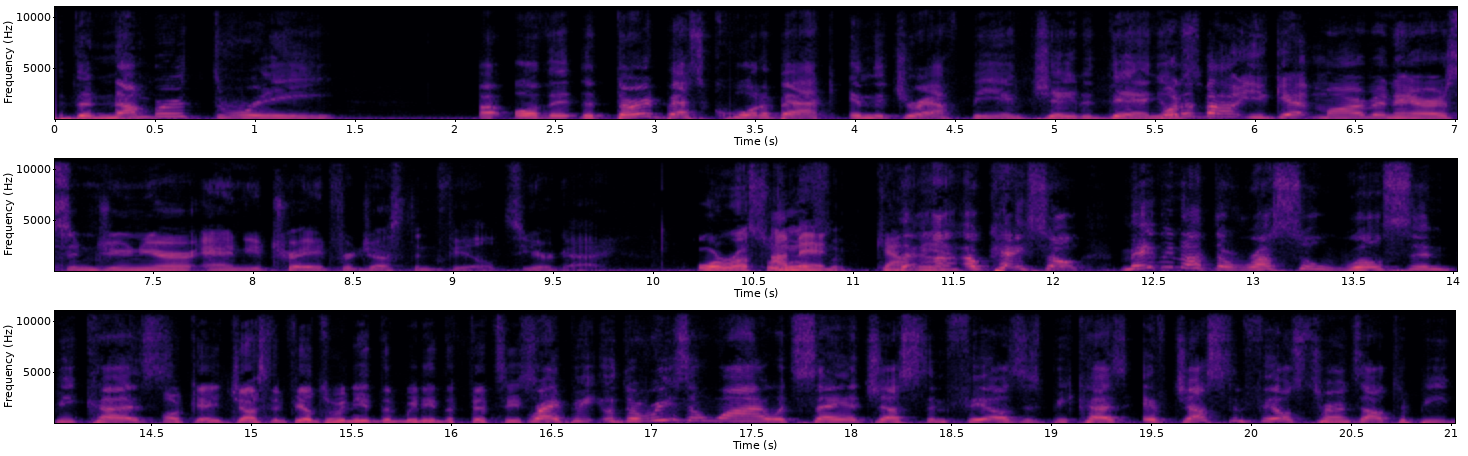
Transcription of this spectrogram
the number three uh, or the, the third best quarterback in the draft being Jayden Daniels. What about you get Marvin Harrison Jr. and you trade for Justin Fields, your guy? or Russell I'm Wilson. in. Count me in. uh, okay, so maybe not the Russell Wilson because Okay, Justin Fields. We need the we need the Fitzy. song. right. Be, the reason why I would say a Justin Fields is because if Justin Fields turns out to be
